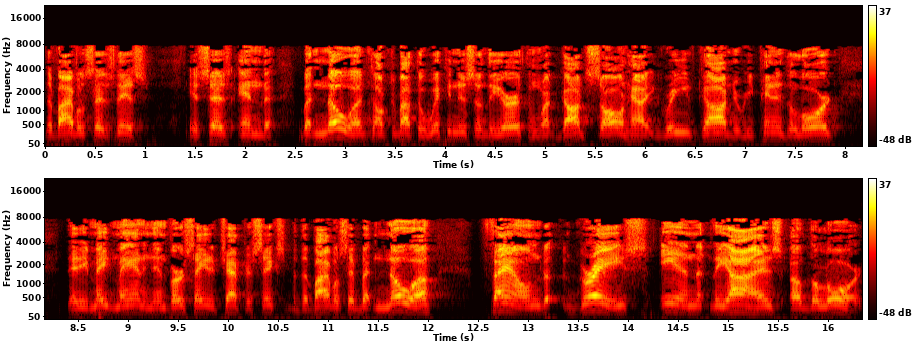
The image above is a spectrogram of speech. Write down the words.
the Bible says this. It says, and, but Noah talked about the wickedness of the earth and what God saw and how it grieved God and repented the Lord that he made man. And then verse 8 of chapter 6, but the Bible said, but Noah found grace in the eyes of the Lord.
